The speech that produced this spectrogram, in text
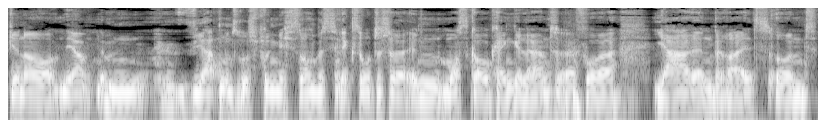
genau, ja. Wir hatten uns ursprünglich noch ein bisschen exotischer in Moskau kennengelernt, äh, vor Jahren bereits. Und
